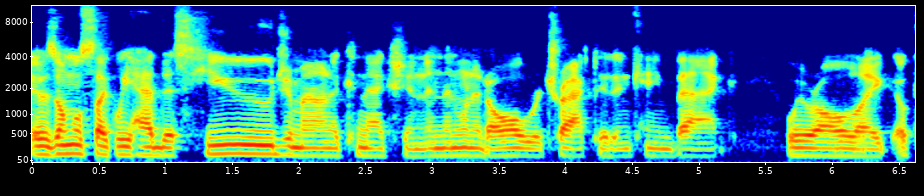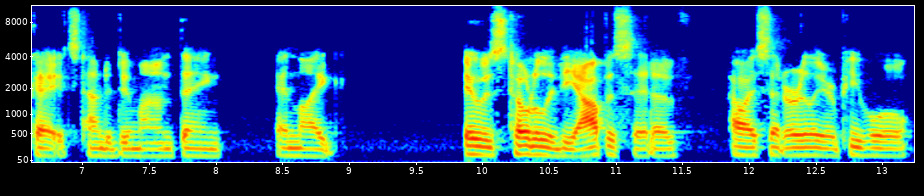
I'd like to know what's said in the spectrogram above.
It was almost like we had this huge amount of connection. And then when it all retracted and came back we were all like okay it's time to do my own thing. And like it was totally the opposite of how i said earlier people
